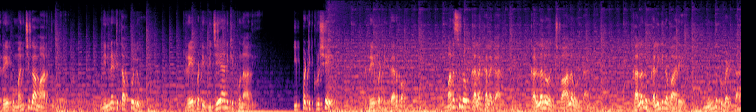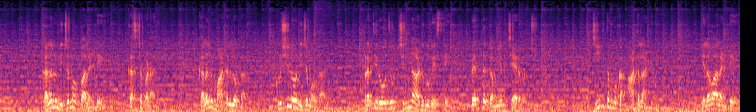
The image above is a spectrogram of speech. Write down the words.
రేపు మంచుగా మారుతుంది. నిన్నటి తప్పులు రేపటి విజయానికి పునాది. ఇప్పటి కృషే రేపటి గర్వం. మనసులో కల కలగాలి కళ్ళలో జ్వాల ఉండాలి. కలలు కలిగిన వారే ముందుకు వెళ్తారు. కలలు నిజమవ్వాలంటే కష్టపడాలి. కలలు మాటల్లో కాదు కృషిలో నిజమవుతాయి. ప్రతిరోజు చిన్న అడుగు వేస్తే పెద్ద గమ్యం చేరవచ్చు. జీవితం ఒక ఆట లాంటిది. గెలవాలంటే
